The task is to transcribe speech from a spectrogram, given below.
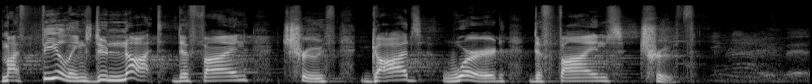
My feelings do not define truth, God's word defines truth. Amen.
